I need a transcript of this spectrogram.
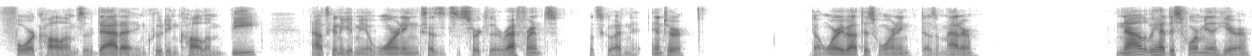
four columns of data, including column B. Now it's going to give me a warning, says it's a circular reference. Let's go ahead and hit enter. Don't worry about this warning, doesn't matter. Now that we have this formula here,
